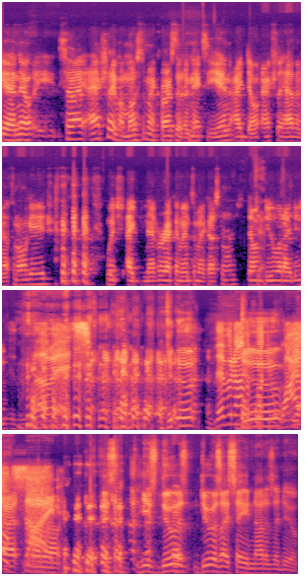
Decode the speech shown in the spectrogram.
Yeah, no. Eh, so I actually, most of my cars that I mix in, I don't actually have an ethanol gauge, which I never recommend to my customers. Don't Okay. do what I do. Love it. Do, Living on the fucking wild yeah, side. no. He's do as do as I say, not as I do.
